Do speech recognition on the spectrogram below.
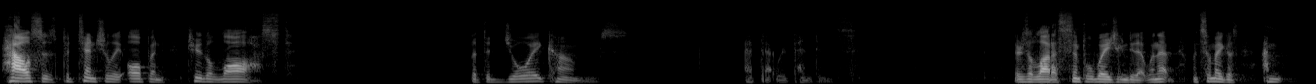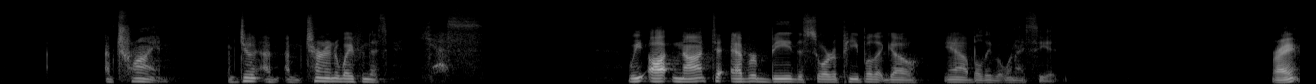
houses potentially open to the lost. But the joy comes at that repentance. There's a lot of simple ways you can do that. When, that, when somebody goes, I'm, I'm trying, I'm doing, I'm, I'm turning away from this. Yes. We ought not to ever be the sort of people that go, yeah, I'll believe it when I see it. Right?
